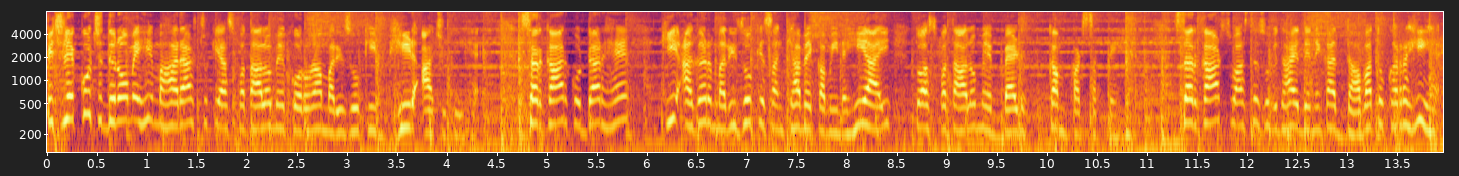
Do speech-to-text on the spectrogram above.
पिछले कुछ दिनों में ही महाराष्ट्र के अस्पतालों में कोरोना मरीजों की भीड़ आ चुकी है। सरकार को डर है कि अगर मरीजों की संख्या में कमी नहीं आई तो अस्पतालों में बेड कम पड़ सकते हैं। सरकार स्वास्थ्य सुविधाएँ देने का दावा तो कर रही है,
